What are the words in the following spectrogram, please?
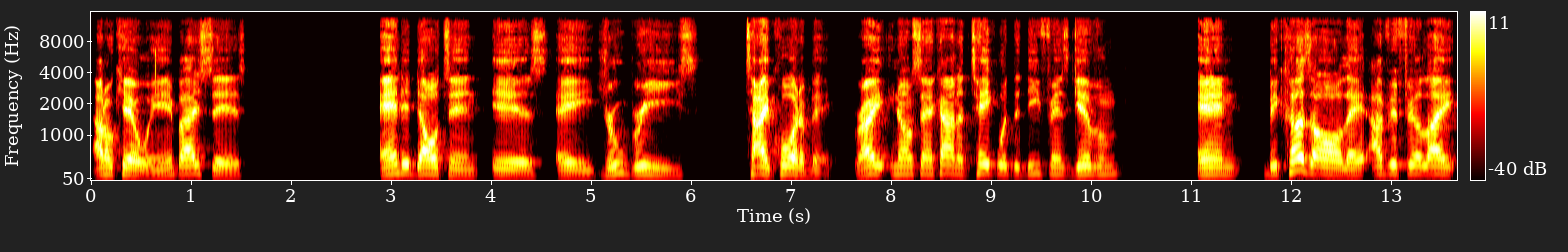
I don't care what anybody says, Andy Dalton is a Drew Brees type quarterback, right? You know what I'm saying? Kind of take what the defense give him. And because of all that, I just feel like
